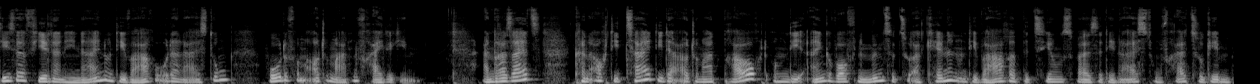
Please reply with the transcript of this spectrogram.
Dieser fiel dann hinein und die Ware oder Leistung wurde vom Automaten freigegeben. Andererseits kann auch die Zeit, die der Automat braucht, um die eingeworfene Münze zu erkennen und die Ware bzw. die Leistung freizugeben,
